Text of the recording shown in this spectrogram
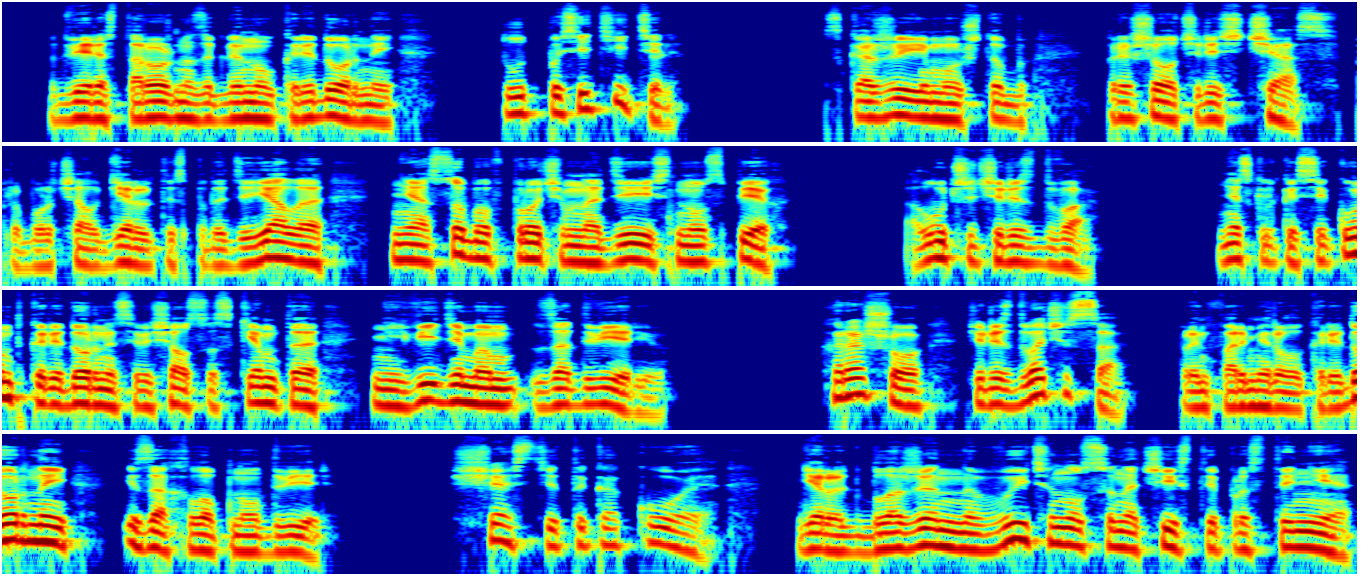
— в дверь осторожно заглянул коридорный. «Тут посетитель». «Скажи ему, чтобы пришел через час», — пробурчал Геральт из-под одеяла, не особо, впрочем, надеясь на успех. «А лучше через два». Несколько секунд коридорный совещался с кем-то невидимым за дверью. «Хорошо, через два часа», — проинформировал коридорный и захлопнул дверь. «Счастье-то какое!» Геральт блаженно вытянулся на чистой простыне.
